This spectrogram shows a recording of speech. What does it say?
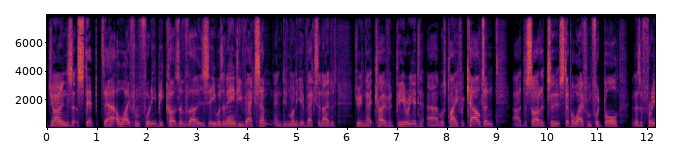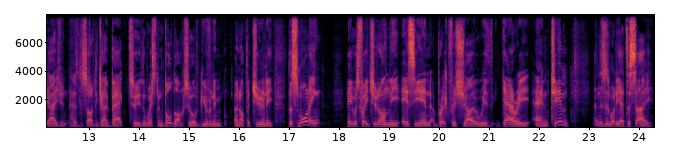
Jones stepped uh, away from footy because of those. He was an anti-vaxxer and didn't want to get vaccinated during that COVID period. Uh, was playing for Carlton, uh, decided to step away from football, and as a free agent, has decided to go back to the Western Bulldogs, who have given him an opportunity. This morning, he was featured on the SEN Breakfast Show with Gary and Tim, and this is what he had to say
